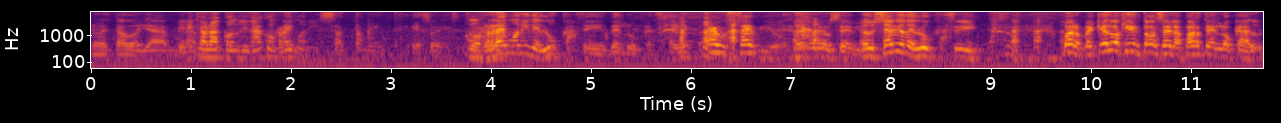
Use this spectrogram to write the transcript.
no he estado allá. Tienes que hablar con con Raymond. Exactamente, eso es. Con. Raymond y de Lucas. Sí, de Lucas. Ahí está. Eusebio. Raymond Eusebio. Eusebio de Lucas. Sí. Bueno, me quedo aquí entonces en la parte local.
